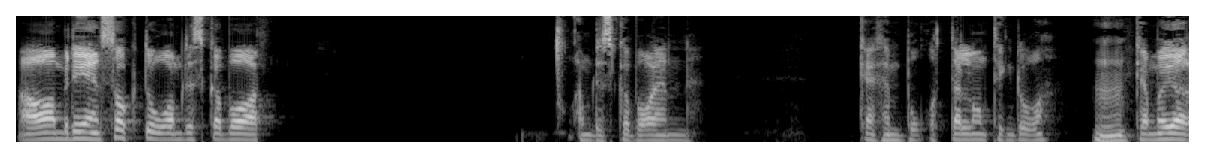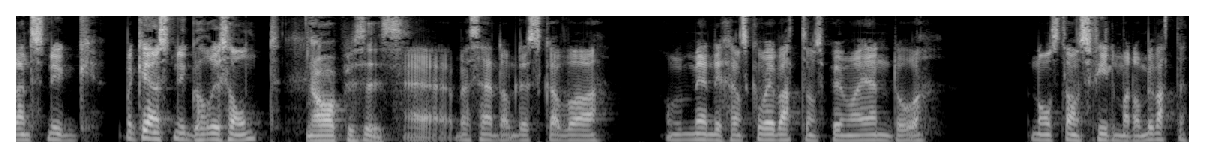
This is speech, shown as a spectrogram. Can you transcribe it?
Ja, men det är en sak då om det ska vara om det ska vara en kanske en båt eller någonting då. Mm. Kan man göra en snygg, man kan göra en snygg horisont. Ja, precis. Eh, men sen om det ska vara, om människan ska vara i vatten så behöver man ju ändå någonstans filma dem i vatten.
